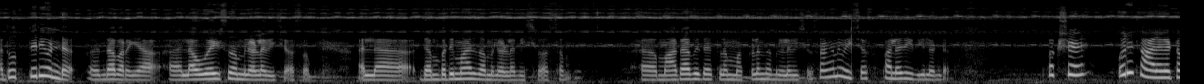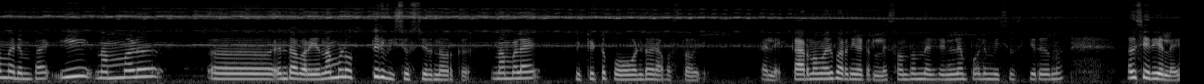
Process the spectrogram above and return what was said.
അത് ഒത്തിരി ഉണ്ട്. എന്താ പറയുക ലവേഴ്സ് തമ്മിലുള്ള വിശ്വാസം അല്ല ദമ്പതിമാർ തമ്മിലുള്ള വിശ്വാസം മാതാപിതാക്കളും മക്കളും തമ്മിലുള്ള വിശ്വാസം അങ്ങനെ വിശ്വാസം പല രീതിയിലുണ്ട്. പക്ഷേ ഒരു കാലഘട്ടം വരുമ്പോൾ ഈ നമ്മൾ എന്താ പറയുക നമ്മൾ ഒത്തിരി വിശ്വസിച്ചിരുന്നവർക്ക് നമ്മളെ വിട്ടിട്ട് പോകേണ്ട ഒരവസ്ഥ വരും. അല്ലേ? കാരണവന്മാർ പറഞ്ഞു കേട്ടിട്ടില്ലേ? സ്വന്തം നിഴലിനെ പോലും വിശ്വസിക്കരുതെന്ന്? അത് ശരിയല്ലേ?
